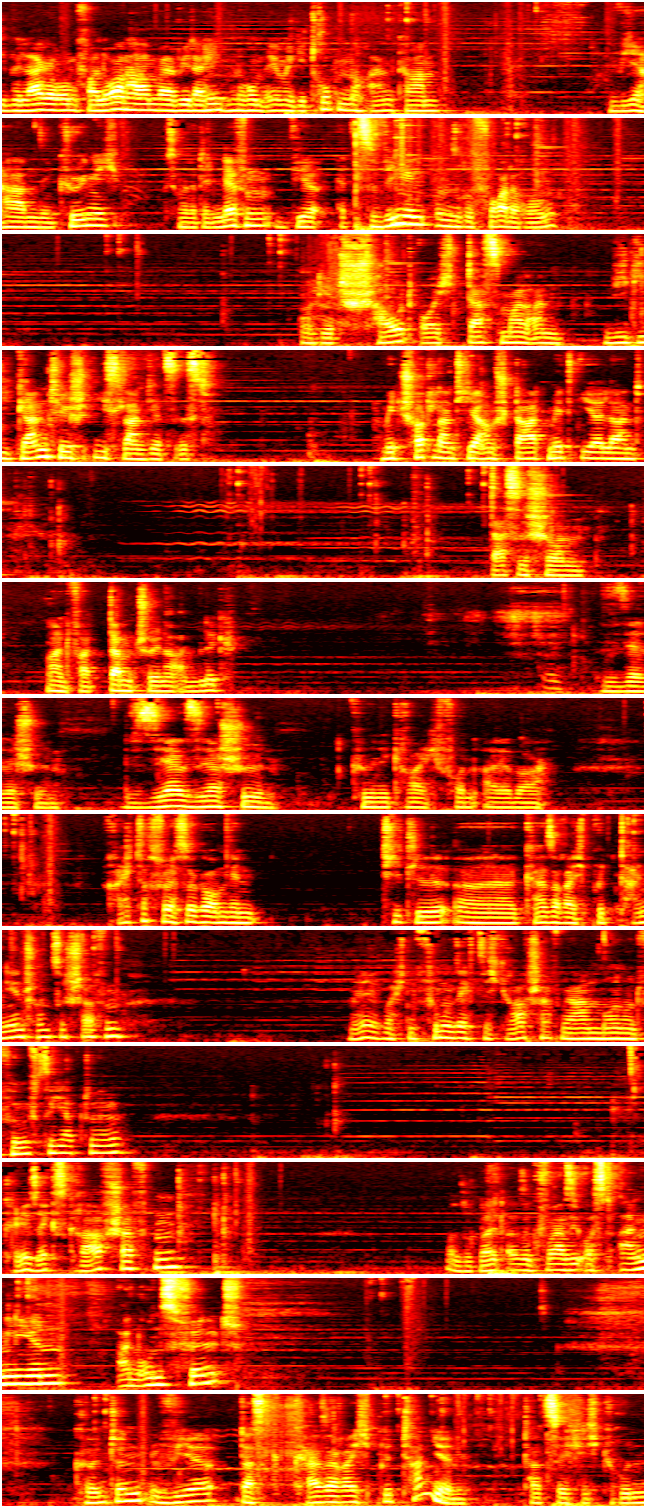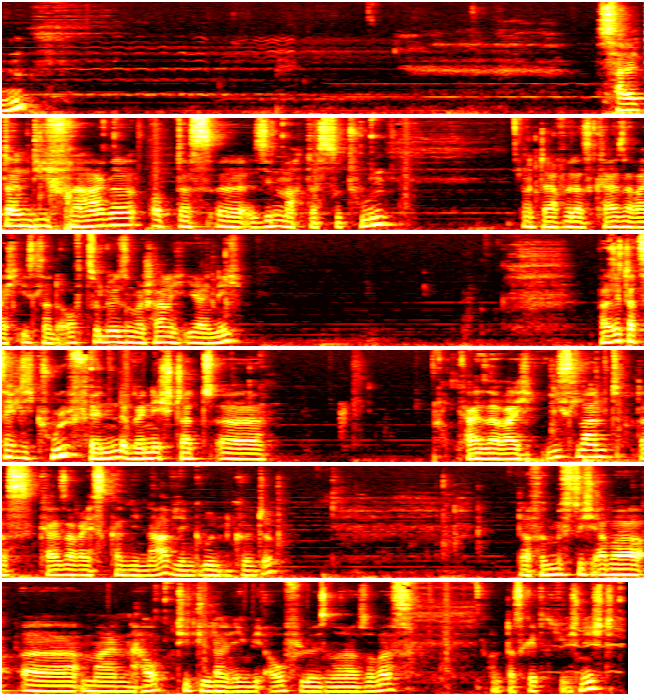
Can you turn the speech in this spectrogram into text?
die Belagerung verloren haben, weil wieder hintenrum irgendwelche Truppen noch ankamen. Wir haben den König, beziehungsweise den Neffen. Wir erzwingen unsere Forderung. Und jetzt schaut euch das mal an, wie gigantisch Island jetzt ist. Mit Schottland hier am Start, mit Irland. Das ist schon ein verdammt schöner Anblick. Sehr, sehr schön. Sehr, sehr schön. Königreich von Alba. Reicht das vielleicht sogar, um den Titel äh, Kaiserreich Britannien schon zu schaffen? Ne, wir bräuchten 65 Grafschaften, wir haben 59 aktuell. Okay, sechs Grafschaften. Also bald also quasi Ostanglien an uns fällt, könnten wir das Kaiserreich Britannien tatsächlich gründen. Ist halt dann die Frage, ob das äh, Sinn macht, das zu tun. Und dafür das Kaiserreich Island aufzulösen, wahrscheinlich eher nicht. Was ich tatsächlich cool fände, wenn ich statt äh, Kaiserreich Island das Kaiserreich Skandinavien gründen könnte. Dafür müsste ich aber äh, meinen Haupttitel dann irgendwie auflösen oder sowas. Und das geht natürlich nicht.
